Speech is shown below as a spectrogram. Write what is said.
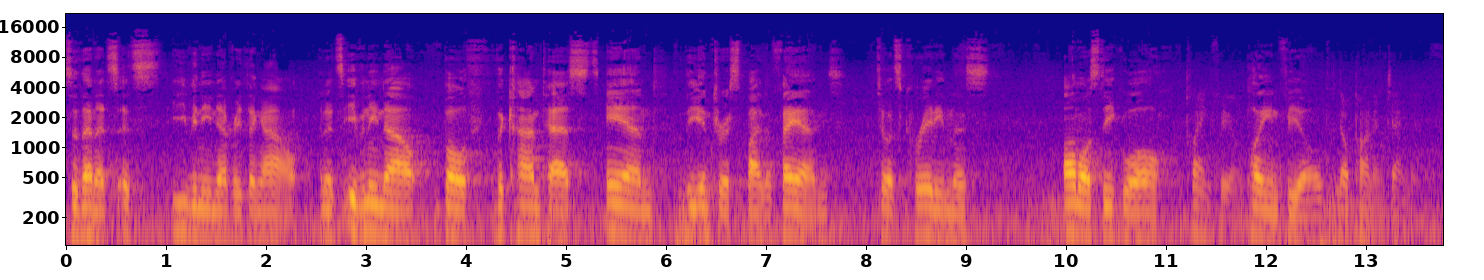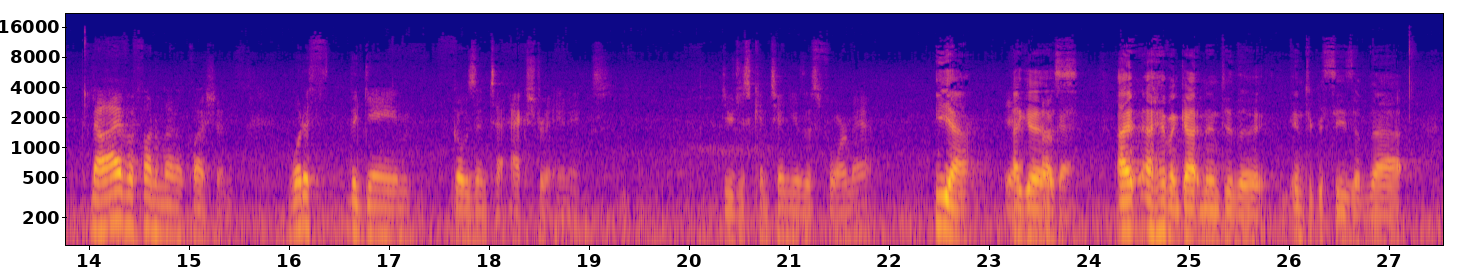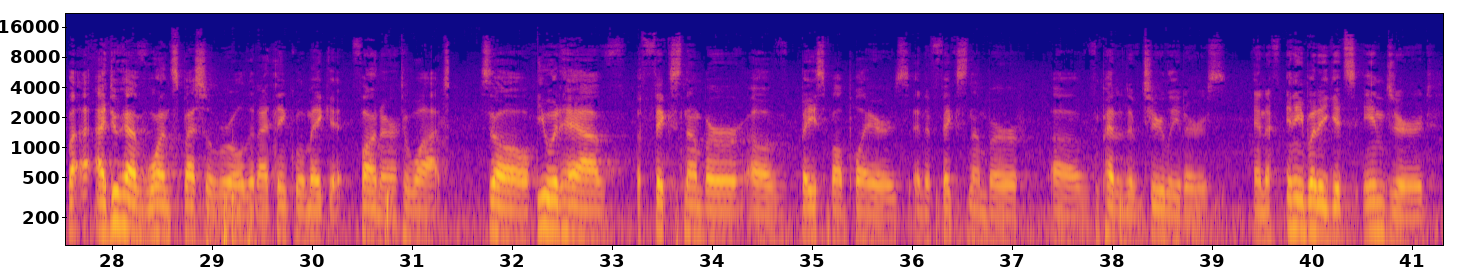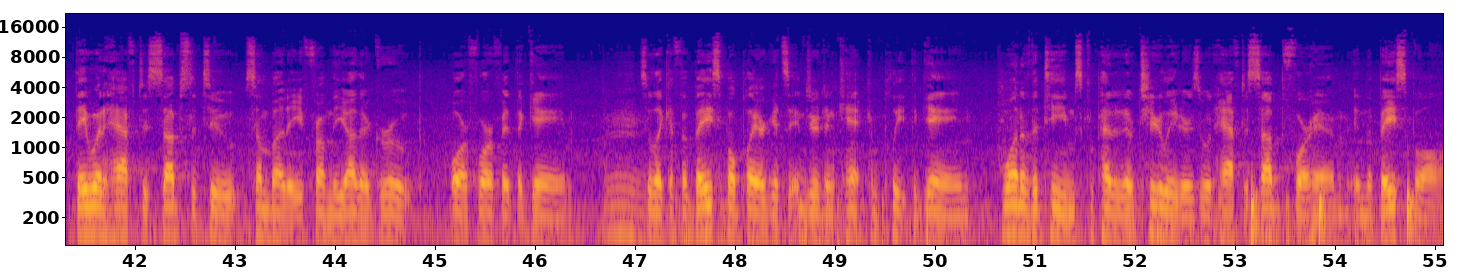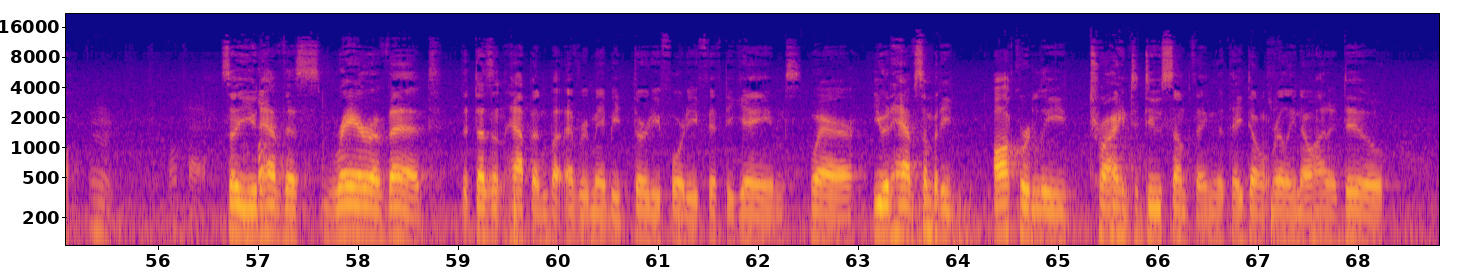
So then it's it's evening everything out, and it's evening out both the contest and the interest by the fans. So it's creating this almost equal playing field. playing field. No pun intended. Now I have a fundamental question. What if the game goes into extra innings? Do you just continue this format? Yeah, Yeah, I guess. okay. I, I haven't gotten into the intricacies of that. But I, do have one special rule that I think will make it funner to watch. So you would have a fixed number of baseball players and a fixed number of competitive cheerleaders. And if anybody gets injured, they would have to substitute somebody from the other group or forfeit the game. Mm. So, like, if a baseball player gets injured and can't complete the game, one of the team's competitive cheerleaders would have to sub for him in the baseball. Okay. So, you'd have this rare event that doesn't happen but every maybe 30, 40, 50 games where you would have somebody awkwardly trying to do something that they don't really know how to do.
